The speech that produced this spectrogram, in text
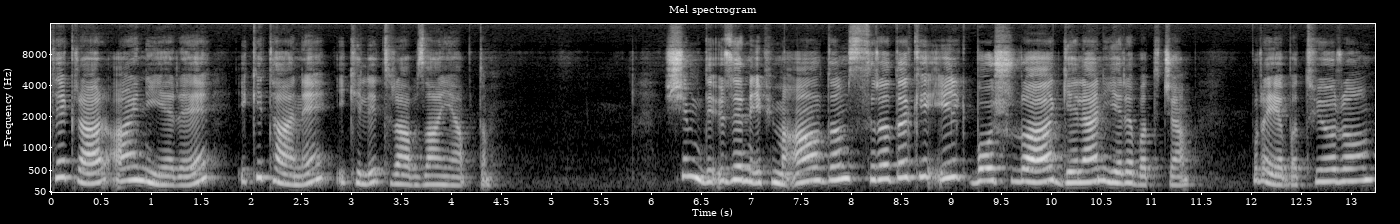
Tekrar aynı yere iki tane ikili trabzan yaptım. Şimdi üzerine ipimi aldım. Sıradaki ilk boşluğa gelen yere batacağım. Buraya batıyorum.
